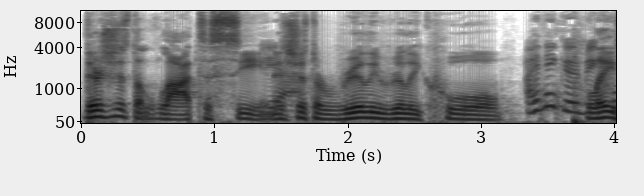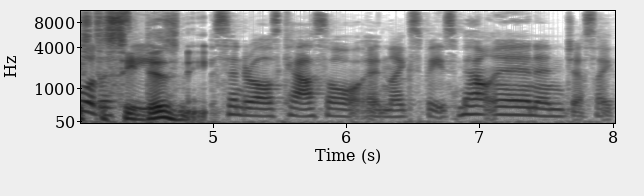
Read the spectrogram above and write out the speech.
there's just a lot to see, and it's just a really really cool I think it would be place cool to, to, see Disney. Cinderella's castle, and like Space Mountain, and just like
